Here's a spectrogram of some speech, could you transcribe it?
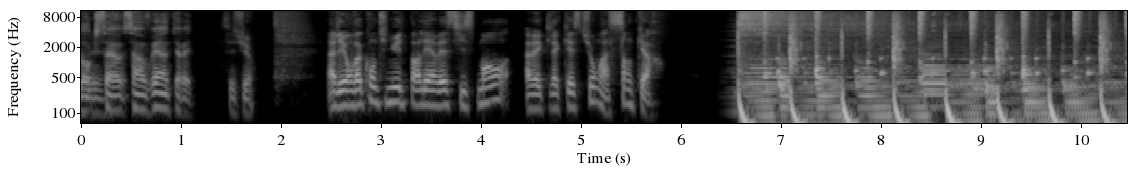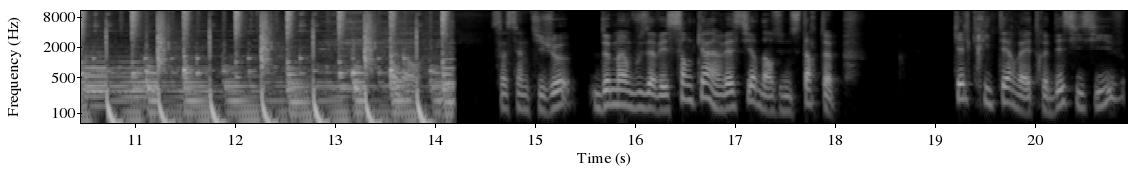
Donc Oui, c'est un- c'est un vrai intérêt. c'est sûr. Allez, on va continuer de parler investissement avec la question à 100K. Ça c'est un petit jeu. Demain, vous avez 100K à investir dans une start-up. Quel critère va être décisif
